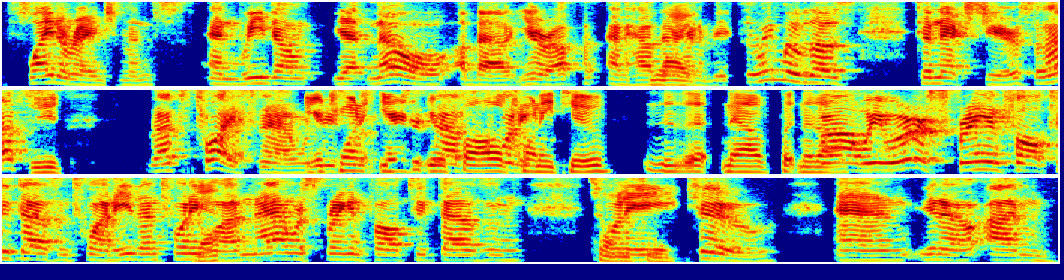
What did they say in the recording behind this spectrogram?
flight arrangements. And we don't yet know about Europe and how they're going to be. So we move those to next year. So that's, You- that's twice now. Your These twenty, were your, your fall of 2020. Now putting it Well, on. we were spring and fall 2020, then 21. Now we're spring and fall 2022. And, you know, I'm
